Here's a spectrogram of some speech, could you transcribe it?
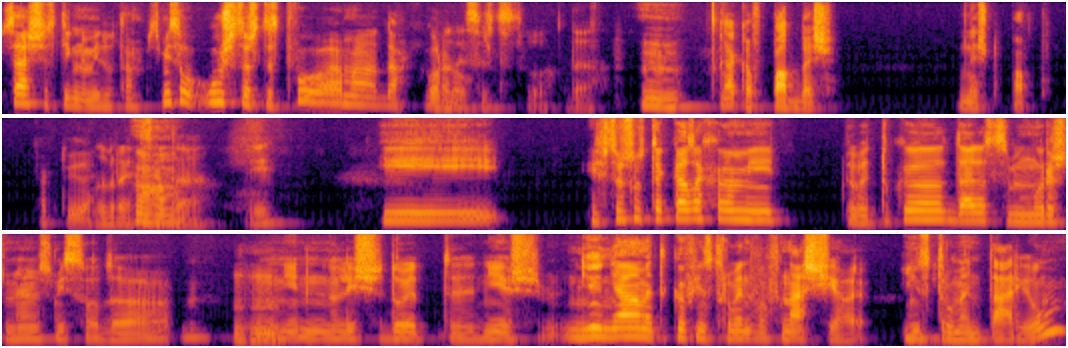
сега ще стигнем и до там. В смисъл, уж съществува, ама да, горе. не съществува, да. М. Някакъв пад беше. Нещо пад. Както и да е. Добре, Ага. се тая. И? И, и всъщност те казаха ми, бе, тук дай да се мръжнем, в смисъл да... Ние, нали, ще дойдат, ние, ще, ние нямаме такъв инструмент в нашия инструментариум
